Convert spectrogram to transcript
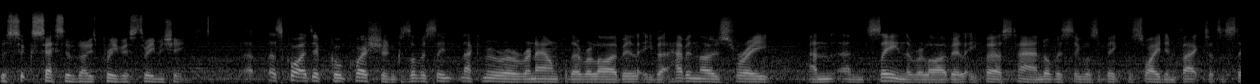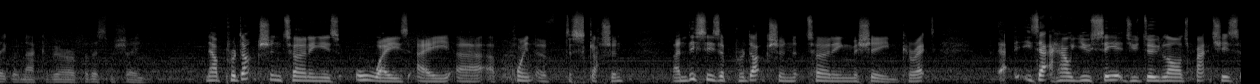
the success of those previous three machines? that's quite a difficult question because obviously Nakamura are renowned for their reliability, but having those three and, and seeing the reliability firsthand obviously was a big persuading factor to stick with Nakamura for this machine. Now, production turning is always a, uh, a point of discussion, and this is a production turning machine, correct? Uh, is that how you see it? Do you do large batches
